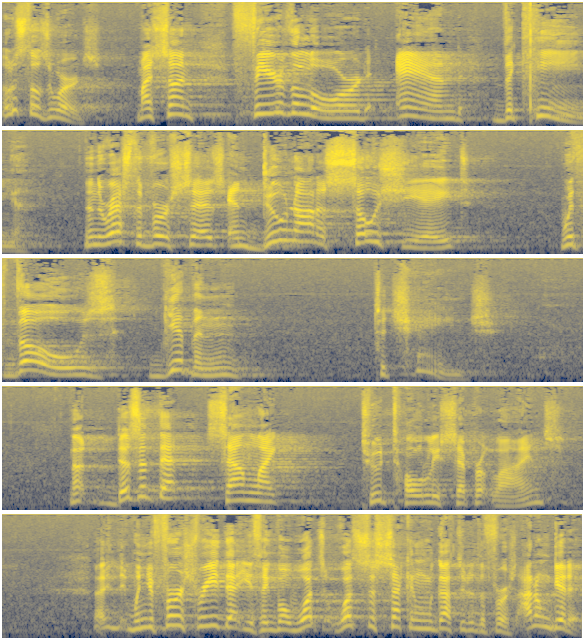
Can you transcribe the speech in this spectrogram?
Notice those words. My son, fear the Lord and the king. Then the rest of the verse says, And do not associate with those given to change. Now, doesn't that sound like two totally separate lines? When you first read that, you think, well, what's, what's the second one got to do the first? I don't get it.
